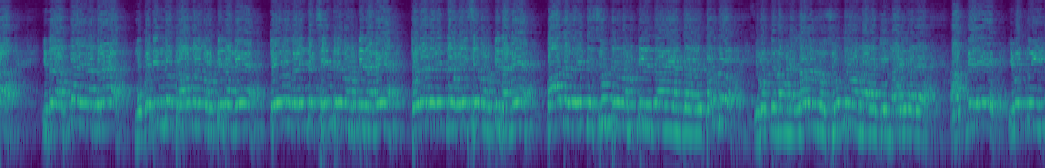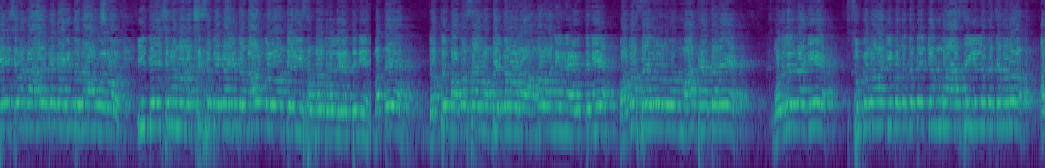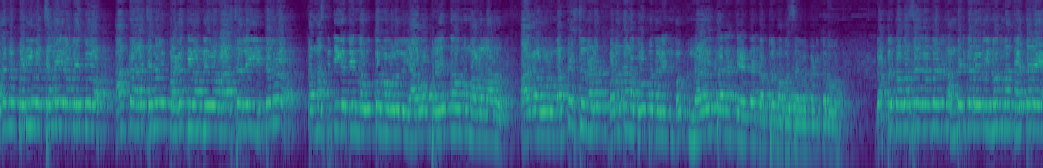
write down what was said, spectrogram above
ಇದರ ಅರ್ಥ ಏನಂದ್ರ, ಮುಖದಿಂದ ಬ್ರಾಹ್ಮಣನು ಇವತ್ತು ನಮ್ಮನ್ನೆಲ್ಲರನ್ನು ಶೂದ್ರವನ್ನಾಗಿ ಮಾಡಿದ್ದಾರೆ. ಆದ್ಮೇಲೆ ಇವತ್ತು ಈ ದೇಶವನ್ನು ಆಳ್ಬೇಕಾಗಿದ್ದು ನಾವುಗಳು, ಈ ದೇಶವನ್ನು ರಕ್ಷಿಸಬೇಕಾಗಿದ್ದು ನಾವುಗಳು ಅಂತೇಳಿ ಈ ಸಂದರ್ಭದಲ್ಲಿ ಹೇಳ್ತೀನಿ. ಮತ್ತೆ ಡಾಕ್ಟರ್ ಬಾಬಾ ಸಾಹೇಬ್ ಅಂಬೇಡ್ಕರ್ ಅವರ ಅಮರವಾಣಿಯನ್ನು ಹೇಳ್ತೀನಿ. ಬಾಬಾ ಸಾಹೇಬ್ ಅವರು ಒಂದು ಮಾತು ಹೇಳ್ತಾರೆ. ಮೊದಲನೇದಾಗಿ, ಸುಖವಾಗಿ ಬದುಕಬೇಕೆಂಬ ಆಸೆ ಇಲ್ಲದ ಜನರು ಅದನ್ನು ಪಡೆಯುವ ಛಲ ಇರಬೇಕು ಅಂತಹ ಜನರು ಪ್ರಗತಿ ಹೊಂದಿರುವ ರಾಷ್ಟ್ರದಲ್ಲಿ ಇದ್ದರೂ ತಮ್ಮ ಸ್ಥಿತಿಗತಿಯಿಂದ ಉತ್ತಮಗೊಳ್ಳಲು ಯಾವ ಪ್ರಯತ್ನವನ್ನು ಮಾಡಲಾರು, ಆಗ ಅವರು ಮತ್ತಷ್ಟು ಬಡತನ ಗೋಪದಲ್ಲಿ ನಡೆಯುತ್ತಾರೆ ಅಂತ ಹೇಳ್ತಾರೆ ಡಾಕ್ಟರ್ ಬಾಬಾ ಸಾಹೇಬ್ ಅಂಬೇಡ್ಕರ್ ಅವರು. ಡಾಕ್ಟರ್ ಬಾಬಾ ಸಾಹೇಬ್ ಅಂಬೇಡ್- ಅಂಬೇಡ್ಕರ್ ಅವರು ಇನ್ನೊಂದು ಮಾತು ಹೇಳ್ತಾರೆ,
